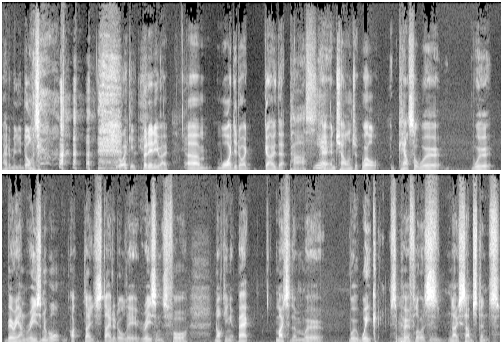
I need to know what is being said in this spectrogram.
I had a million dollars. Crikey. But anyway, um, why did I go that path Yeah. and challenge it? Well, council were were very unreasonable. I, they stated all their reasons for knocking it back. Most of them were were weak, superfluous, no substance.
